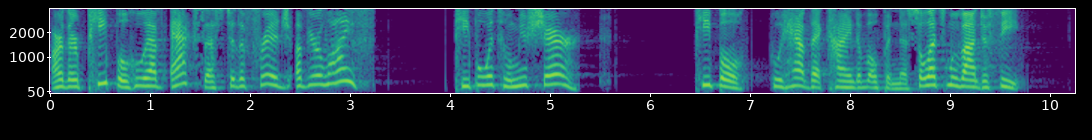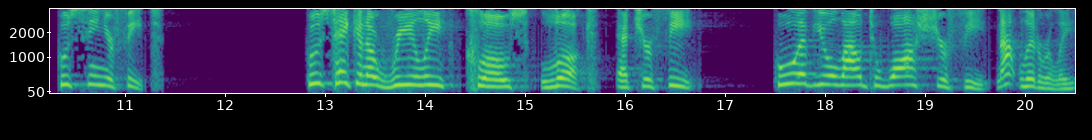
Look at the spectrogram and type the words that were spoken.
are there people who have access to the fridge of your life? People with whom you share, people who have that kind of openness. So let's move on to feet. Who's seen your feet? Who's taken a really close look at your feet? Who have you allowed to wash your feet? Not literally,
